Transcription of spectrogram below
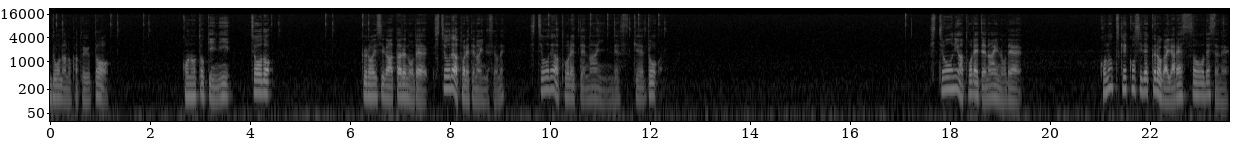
どうなのかというとこの時にちょうど黒石が当たるので主張では取れてないんですよね。主張では取れてないんですけど張には取れてないのでこの付け越しで黒がやれそうですね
